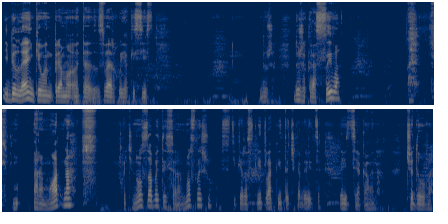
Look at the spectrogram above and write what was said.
і біленькі, вон прямо это, зверху якісь є. Дуже, дуже красива, ароматна. Хоч нос забитий, все одно слышу. Ось тільки розквітла квіточка, дивіться, дивіться, яка вона чудова.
